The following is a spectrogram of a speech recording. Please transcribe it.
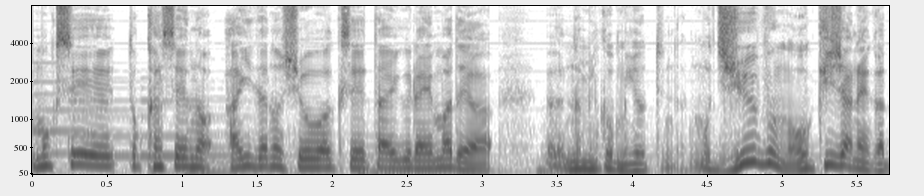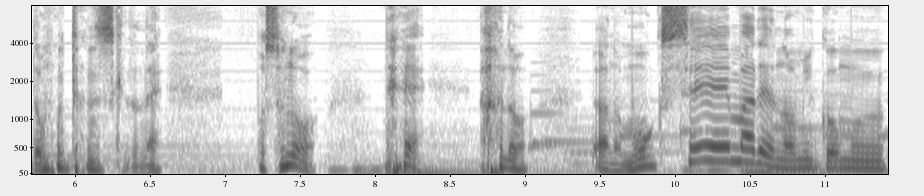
木星と火星の間の小惑星帯ぐらいまでは飲み込むよっていうんだもう十分大きいじゃないかと思ったんですけどねそのねあのあの木星まで飲み込む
